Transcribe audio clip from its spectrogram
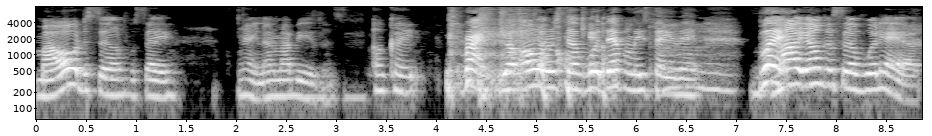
My older self would say, "Ain't none of my business." Okay. Right. Your older self would definitely say that. Mm-hmm. But my younger self would have.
